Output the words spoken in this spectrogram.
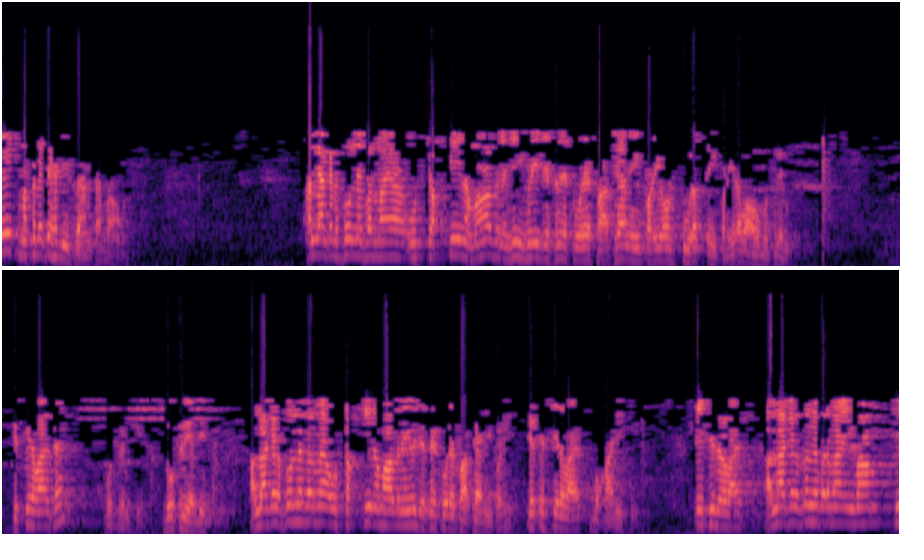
एक मसले पे हदीस बयान कर रहा हूँ। अल्लाह के रसूल ने फरमाया, उस शख्स की नमाज़ नहीं हुई जिसने सूर्य फातिहा नहीं पढ़ी और सूरत नहीं पढ़ी। रवा हो मुस्लिम। किसकी रवायत है? मुस्लिम की। दूसरी हदीस। अल्लाह के रसूल ने फरमाया, उस शख्स की नमाज़ नहीं हुई जिसने सूर्य फातिहा नहीं पढ़ी। ये किसकी रवायत? बुखारी की। तीसरी रवायत, अल्लाह के रसूल ने फरमाया, इमाम की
